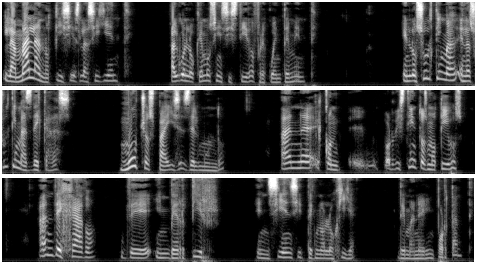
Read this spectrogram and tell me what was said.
La mala noticia es la siguiente algo en lo que hemos insistido frecuentemente. En, los en las últimas décadas, muchos países del mundo han, eh, eh, por distintos motivos, han dejado de invertir en ciencia y tecnología de manera importante.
